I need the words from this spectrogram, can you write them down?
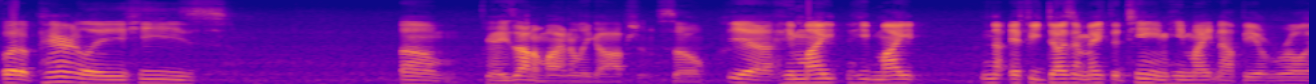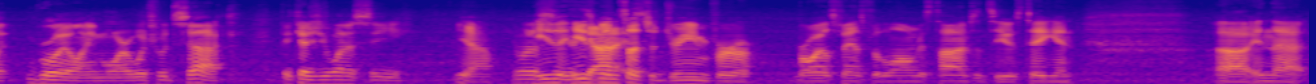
But apparently he's. Um. yeah. He's out of minor league options, so Yeah, he might. He might. Not, if he doesn't make the team, he might not be a royal, royal anymore, which would suck because you want to see. yeah. He's see been such a dream for Royals fans for the longest time since he was taken uh, in that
